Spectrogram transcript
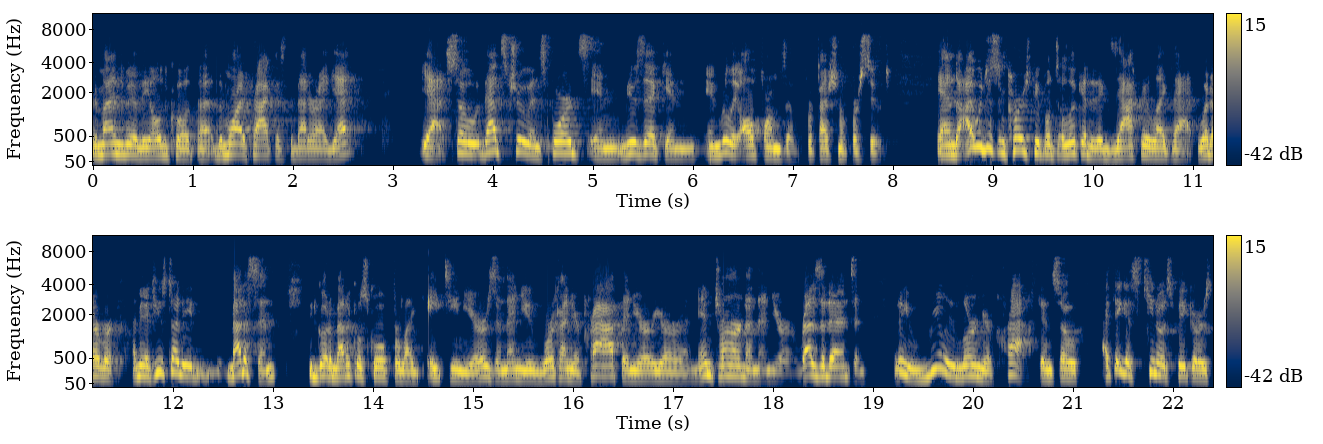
reminds me of the old quote that the more I practice, the better I get. Yeah, so that's true in sports, in music, in, in really all forms of professional pursuit. And I would just encourage people to look at it exactly like that. Whatever, I mean, if you studied medicine, you'd go to medical school for like 18 years and then you work on your craft and you're, you're an intern and then you're a resident and you, know, you really learn your craft. And so I think as keynote speakers,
